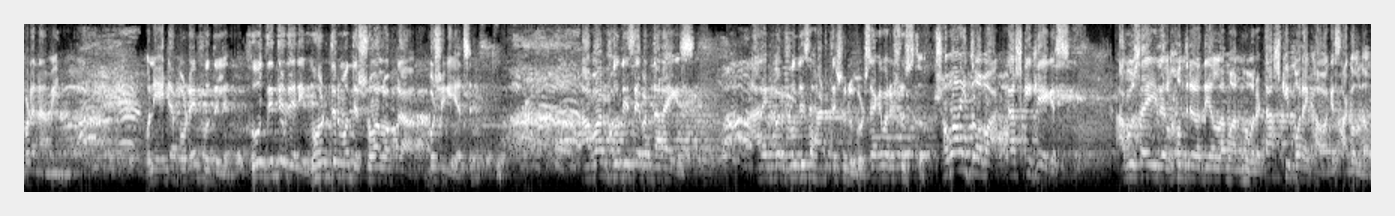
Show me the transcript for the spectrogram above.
পড়েন আমিন উনি এটা পড়ে ফু দিলেন ফু দিতে দেরি মুহূর্তের মধ্যে সোয়া লকটা বসে গিয়েছে আবার ফু দিছে এবার দাঁড়ায় গেছে আরেকবার ফু দিছে হাঁটতে শুরু করছে, একেবারে সুস্থ। সবাই তো অবাক, টাসকি খেয়ে গেছে। আবু সাইদ আল খুদরি রাদিয়াল্লাহু আনহু বলে, টাসকি পরে খাও, আগে ছাগল দাও।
